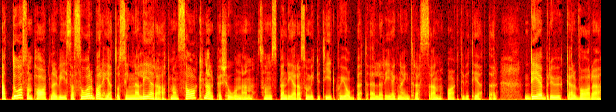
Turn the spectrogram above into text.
Att då som partner visa sårbarhet och signalera att man saknar personen som spenderar så mycket tid på jobbet eller egna intressen och aktiviteter, det brukar vara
